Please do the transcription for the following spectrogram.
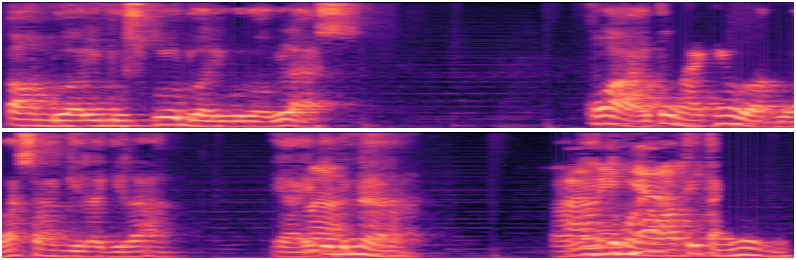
tahun 2010-2012, wah itu naiknya luar biasa, gila-gilaan. Ya itu nah, benar. Karena anehnya, itu melewati timing.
